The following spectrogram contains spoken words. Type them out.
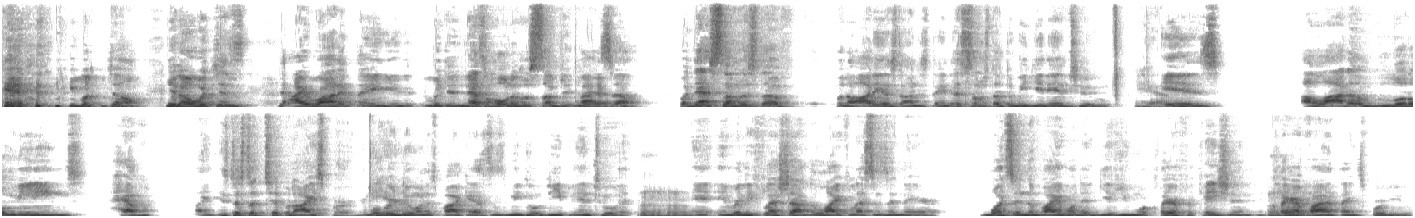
Than people that don't, you know, which is, the ironic thing, and we can that's a whole other subject by yeah. itself. But that's some of the stuff for the audience to understand. That's some stuff that we get into. Yeah. Is a lot of little meanings have like it's just a tip of the iceberg. And what yeah. we're doing this podcast is we go deep into it mm-hmm. and, and, really flesh out the life lessons in there. What's in the Bible that gives you more clarification and mm-hmm. clarifying things for you.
